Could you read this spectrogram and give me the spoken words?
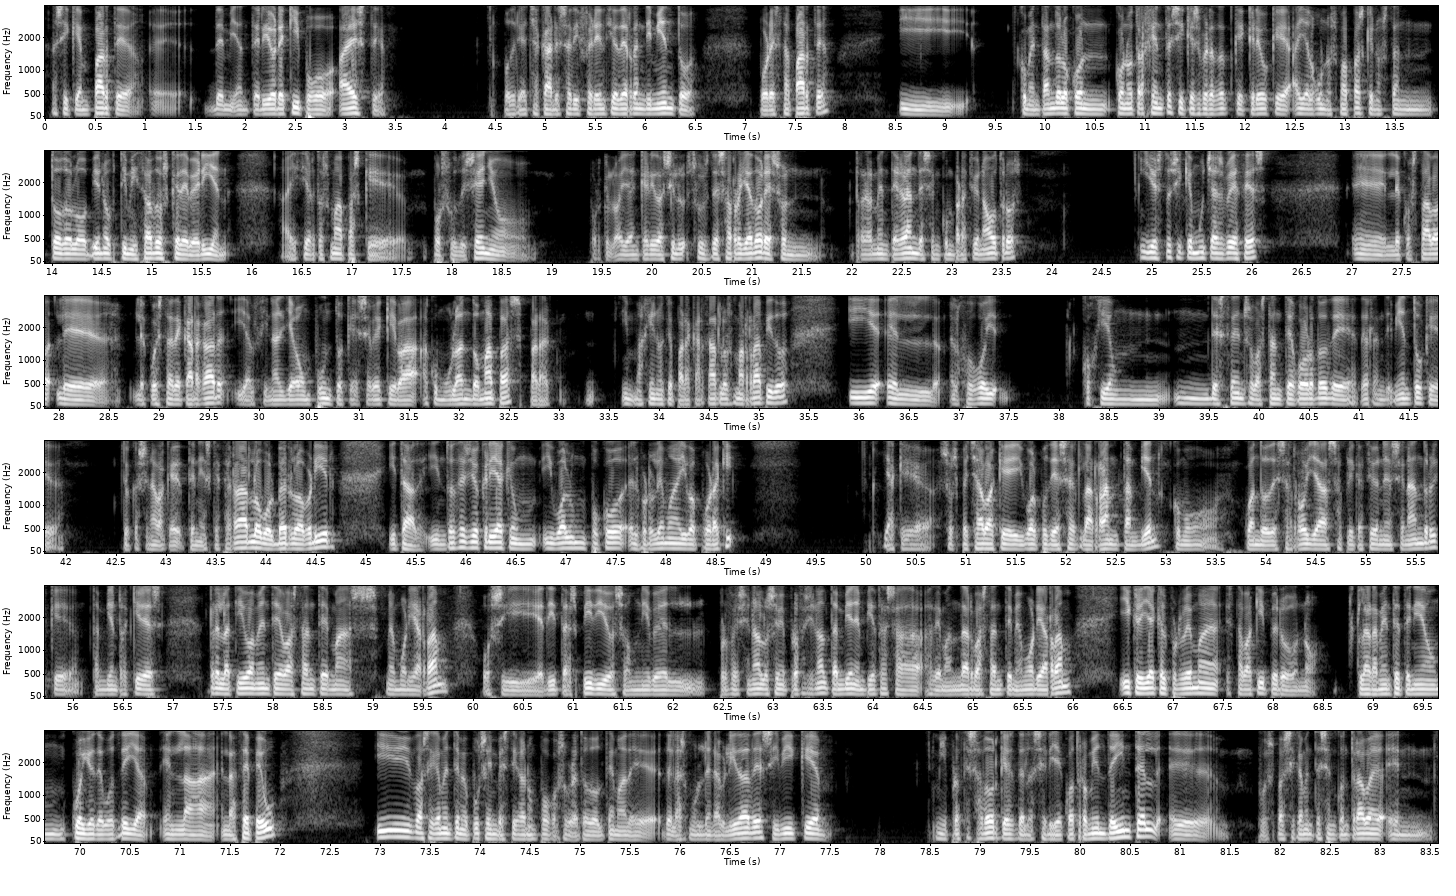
Así que en parte eh, de mi anterior equipo a este podría achacar esa diferencia de rendimiento por esta parte. Y comentándolo con, otra gente, sí que es verdad que creo que hay algunos mapas que no están todo lo bien optimizados que deberían. Hay ciertos mapas que por su diseño, porque lo hayan querido así sus desarrolladores, son realmente grandes en comparación a otros. Y esto sí que muchas veces eh, le, costaba, le, le, cuesta de cargar y al final llega un punto que se ve que va acumulando mapas para, imagino que para cargarlos más rápido y el, juego cogía un, descenso bastante gordo de, rendimiento que te ocasionaba que tenías que cerrarlo, volverlo a abrir y tal. Y entonces yo creía que igual un poco el problema iba por aquí ya que sospechaba que igual podría ser la RAM también, como cuando desarrollas aplicaciones en Android, que también requieres relativamente bastante más memoria RAM, o si editas vídeos a un nivel profesional o semiprofesional, también empiezas a, demandar bastante memoria RAM, y creía que el problema estaba aquí, pero no. Claramente tenía un cuello de botella en la, en la CPU, y básicamente me puse a investigar un poco sobre todo el tema de las vulnerabilidades y vi que mi procesador, que es de la serie 4000 de Intel, eh, pues básicamente se encontraba en,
